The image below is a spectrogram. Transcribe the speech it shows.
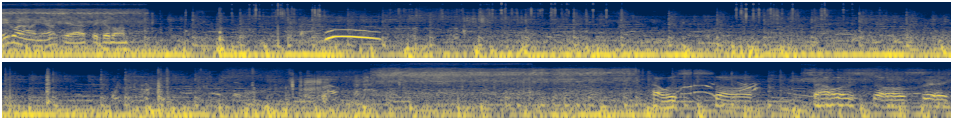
Big one on you. Yeah, that's a good one. Woo! That was so, that was so sick.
